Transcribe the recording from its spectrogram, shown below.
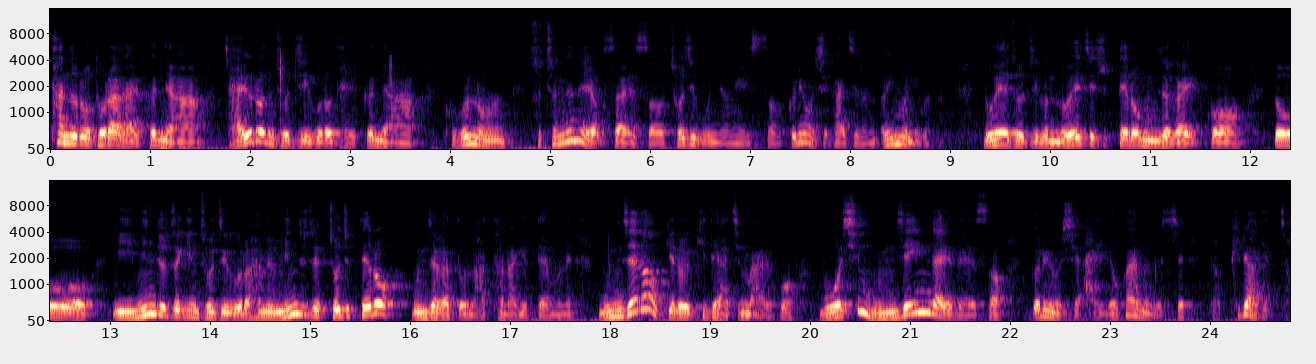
판으로 돌아갈 거냐, 자유로운 조직으로 될 거냐, 그거는 수천 년의 역사에서 조직 운영에 있어 끊임없이 가지는 의문이거든. 노예 조직은 노예 조직대로 문제가 있고 또 민주적인 조직으로 하면 민주적 조직대로 문제가 또 나타나기 때문에 문제가 없기를 기대하지 말고 무엇이 문제인가에 대해서 끊임없이 알려고 하는 것이 더 필요하겠죠.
